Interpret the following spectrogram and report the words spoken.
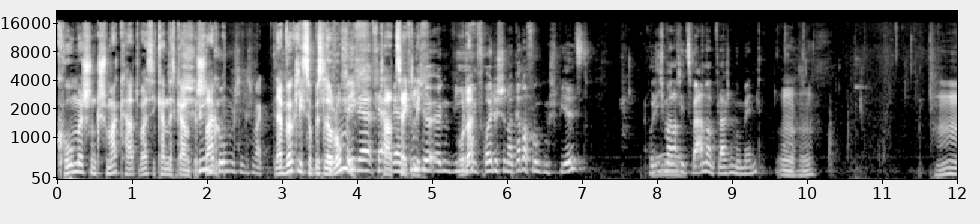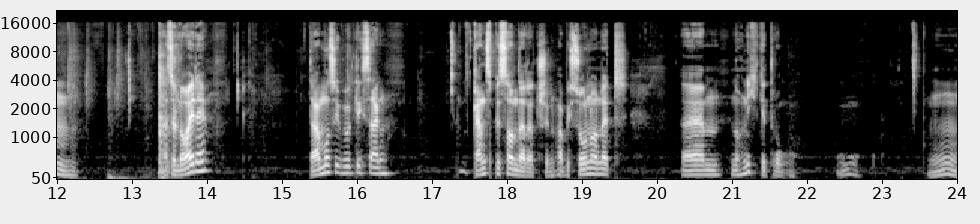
komischen Geschmack hat. Weiß ich kann das gar nicht Schön beschreiben. komischen Geschmack. Na, wirklich so ein bisschen rummig, wer- wer- tatsächlich. Während du hier irgendwie oder? Freude schöner Götterfunken spielst, hol ich mal noch die zwei anderen Flaschen. Moment. Also Leute, da muss ich wirklich sagen, ganz besonderer Gin. Habe ich so noch nicht, ähm, noch nicht getrunken. Mm.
